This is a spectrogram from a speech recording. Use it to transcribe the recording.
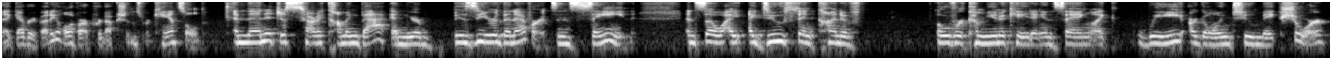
like everybody, all of our productions were canceled. And then it just started coming back and we're busier than ever. It's insane. And so I, I do think kind of over communicating and saying, like, we are going to make sure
